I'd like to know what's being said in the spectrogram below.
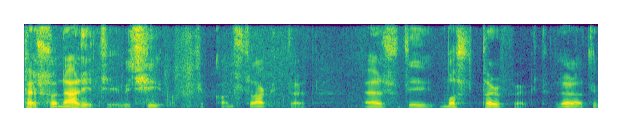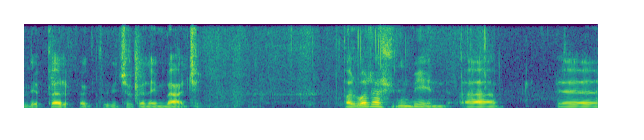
personality, which he constructed, as the most perfect, relatively perfect, which you can imagine. But what does it mean? Uh, uh,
